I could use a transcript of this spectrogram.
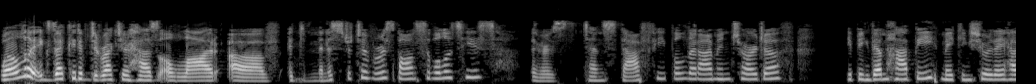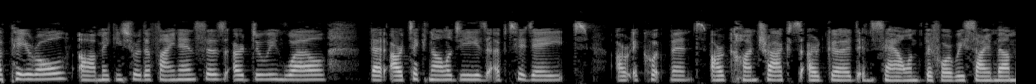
Well, the executive director has a lot of administrative responsibilities. There's 10 staff people that I'm in charge of, keeping them happy, making sure they have payroll, uh, making sure the finances are doing well, that our technology is up to date, our equipment, our contracts are good and sound before we sign them.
